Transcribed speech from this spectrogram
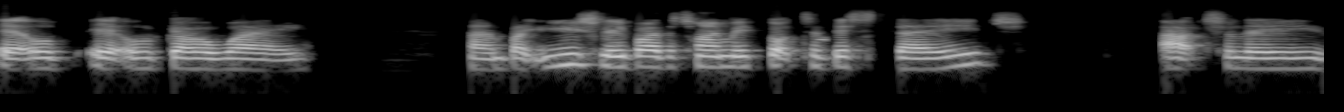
it'll it'll go away. Um, but usually, by the time we've got to this stage, actually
